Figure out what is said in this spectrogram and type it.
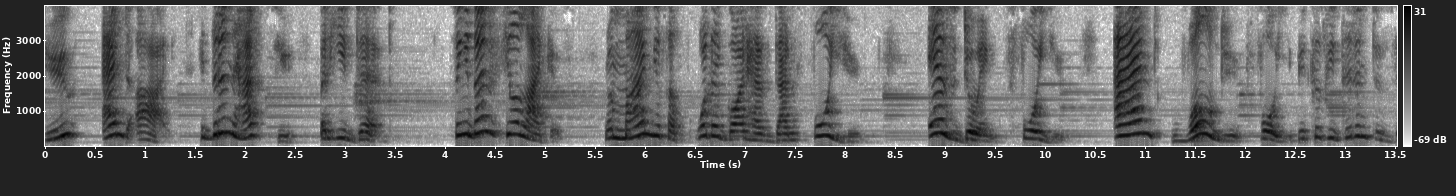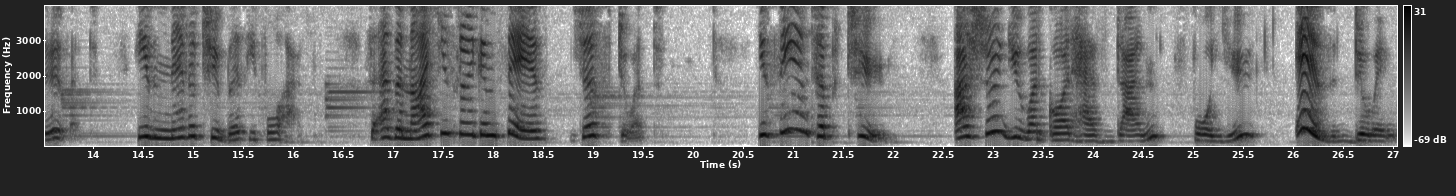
you and I. He didn't have to, but He did. So you don't feel like it. Remind yourself what that God has done for you, is doing for you, and will do for you because we didn't deserve it. He's never too busy for us. So, as the Nike slogan says, just do it. You see, in tip two, I showed you what God has done for you, is doing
